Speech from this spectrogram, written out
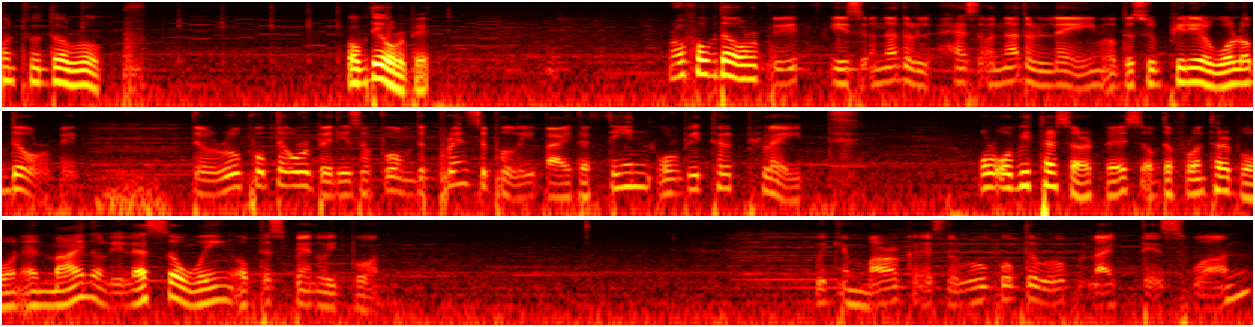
Onto the roof of the orbit. Roof of the orbit is another has another name of the superior wall of the orbit. The roof of the orbit is formed principally by the thin orbital plate or orbital surface of the frontal bone and minorly lesser wing of the sphenoid bone. We can mark as the roof of the roof like this one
